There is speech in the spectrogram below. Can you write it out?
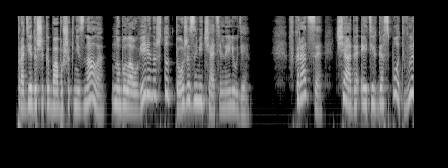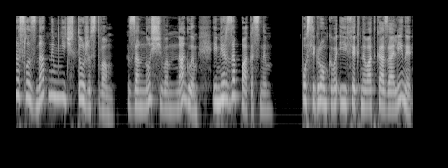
Про дедушек и бабушек не знала, но была уверена, что тоже замечательные люди. Вкратце, чадо этих господ выросло знатным ничтожеством, заносчивым, наглым и мерзопакостным. После громкого и эффектного отказа Алины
